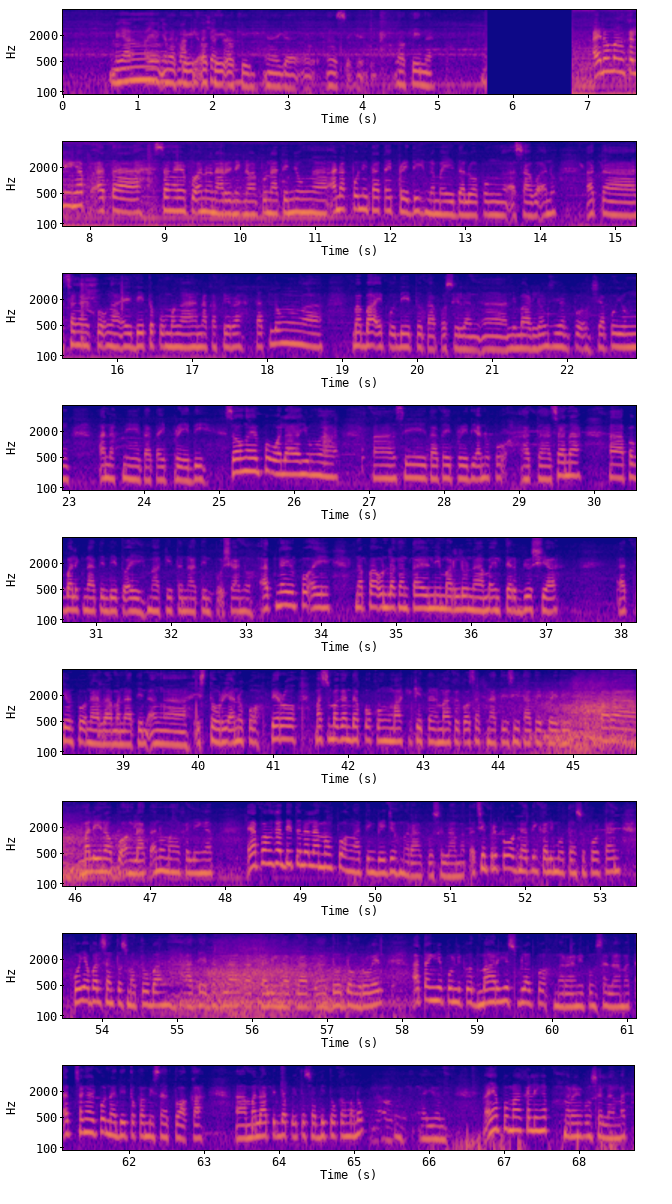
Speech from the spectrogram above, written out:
Kaya Mm, ayaw niya okay, makita siya okay, sa okay. Ay, ga- ah, sige. Okay na. Ayun mga kalingap at ah, sa ngayon po ano narinig naman po natin yung ah, anak po ni Tatay Freddy na may dalawa pong asawa ano at ah, sa ngayon po nga eh, dito po mga nakatira tatlong ah, babae po dito tapos sila ah, ni Marlon yan po siya po yung anak ni Tatay Freddy so ngayon po wala yung ah, ah, si Tatay Freddy ano po? At ah, sana ah, pagbalik natin dito ay makita natin po siya no at ngayon po ay napaunlakan tayo ni Marlon na ma-interview siya. At yun po nalaman natin ang ah, story ano po? Pero mas maganda po kung makikita makakausap natin si Tatay Freddy para malinaw po ang lahat. Ano mga kalingap Ayan po hanggang dito na lamang po ang ating video. Maraming po salamat. At siyempre po huwag natin kalimutan suportahan Kuya Bal Santos Matubang, Ate na Vlog at Kalinga Prad, ah, Dodong Ruel. At ang inyo pong likod, Marius Vlog po. Marami pong salamat. At sa ngayon po, nandito kami sa Tuaka. Ah, malapit na po ito sa Bitukang Manok. Ayun. Ayan po mga kalingap. Marami pong salamat.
